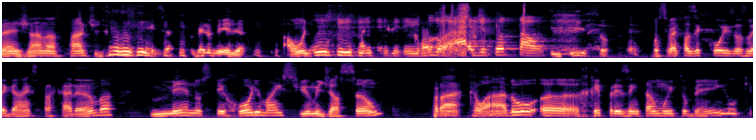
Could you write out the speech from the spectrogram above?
né? Já na parte de vermelha, aonde modo hard total. Isso. Você vai fazer coisas legais pra caramba, menos terror e mais filme de ação para, claro, uh, representar muito bem o que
